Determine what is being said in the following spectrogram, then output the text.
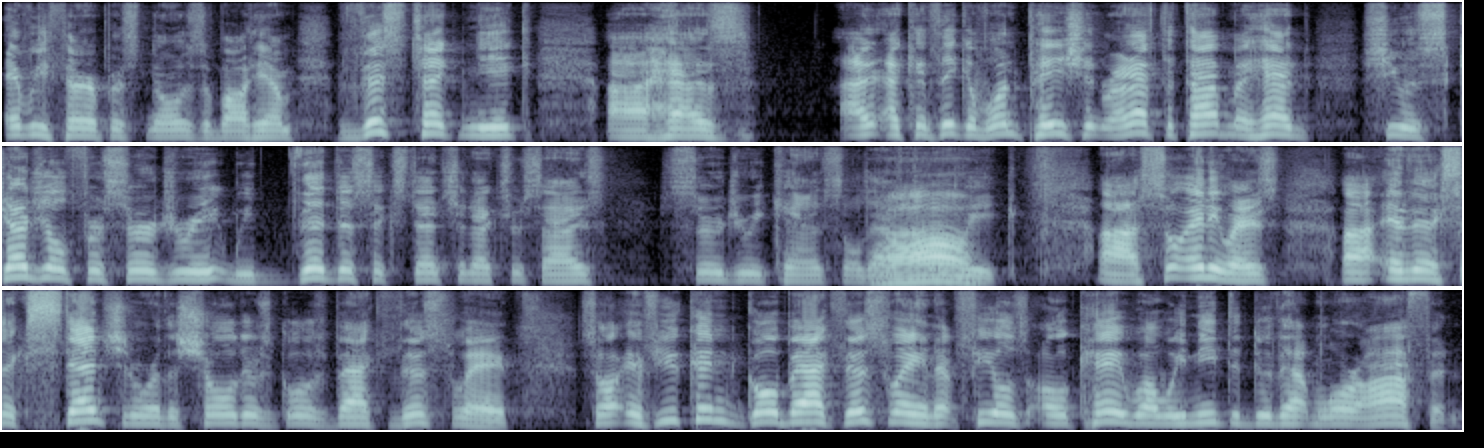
Every therapist knows about him. This technique uh, has. I, I can think of one patient right off the top of my head. She was scheduled for surgery. We did this extension exercise. Surgery canceled after Wow. a week. Uh, so, anyways, uh, and this extension where the shoulders goes back this way. So, if you can go back this way and it feels okay, well, we need to do that more often.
